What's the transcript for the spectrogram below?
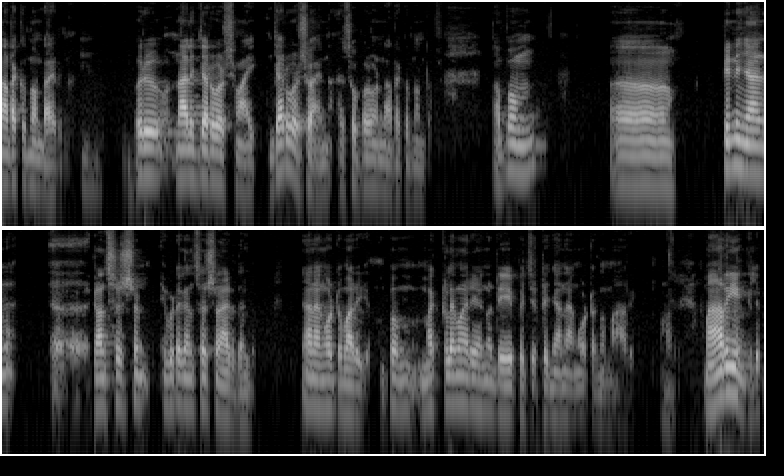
നടക്കുന്നുണ്ടായിരുന്നു. ഒരു നാലഞ്ചാറ് വർഷമായി. അഞ്ചാറ് വർഷമായി സൂപ്പർ മാർക്കറ്റ് നടക്കുന്നുണ്ട്. അപ്പം പിന്നെ ഞാൻ കൺസ്ട്രക്ഷൻ ഇവിടെ കൺസ്ട്രക്ഷൻ ആയിരുന്നല്ലോ. ഞാൻ അങ്ങോട്ട് മാറി. അപ്പം മക്കളെ മാറി അങ്ങോട്ട് ഏൽപ്പിച്ചിട്ട് ഞാൻ അങ്ങോട്ടങ്ങ് മാറി. മാറിയെങ്കിലും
